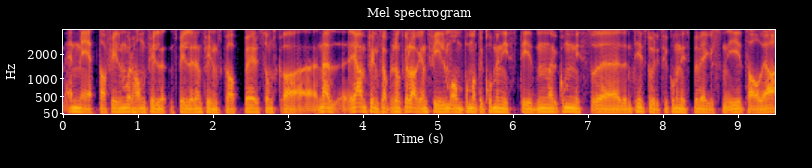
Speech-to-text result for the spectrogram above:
en metafilm hvor han spiller en filmskaper som skal Nei, ja, en filmskaper som skal lage en film om på en måte kommunisttiden, eller kommunist, eh, den historiske kommunistbevegelsen i Italia.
